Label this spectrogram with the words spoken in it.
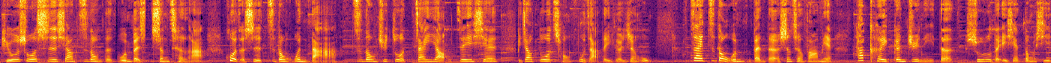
比如说是像自动的文本生成啊，或者是自动问答、自动去做摘要这一些比较多重复杂的一个任务。在自动文本的生成方面，它可以根据你的输入的一些东西，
